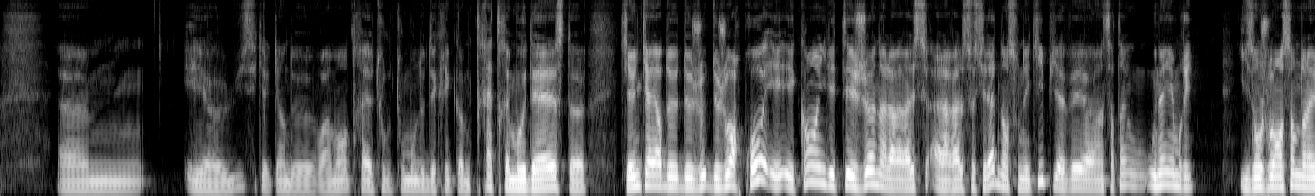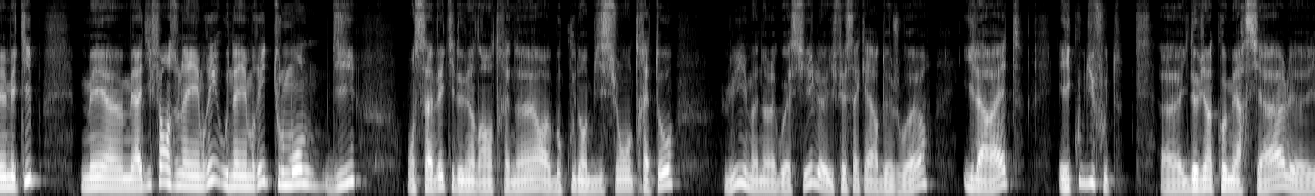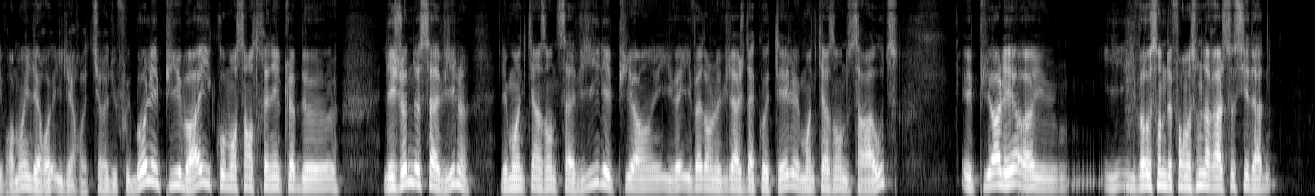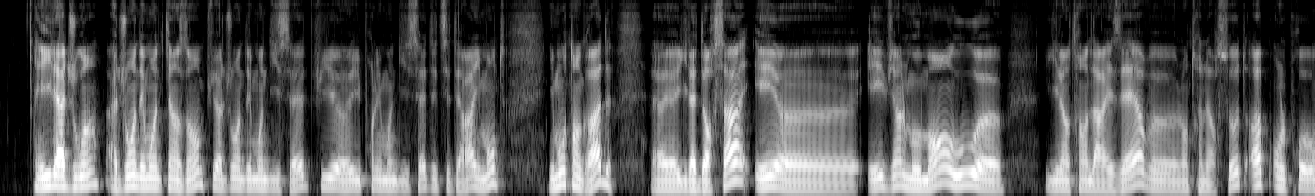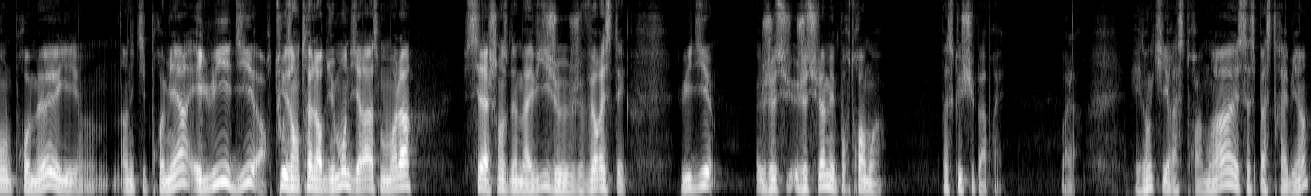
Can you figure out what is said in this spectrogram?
Euh, et euh, lui, c'est quelqu'un de vraiment très. Tout, le monde le décrit comme très, très modeste, qui a une carrière de, de, joueur pro. Et, quand il était jeune à la, à la Real Sociedad, dans son équipe, il y avait un certain Unai Emery. Ils ont joué ensemble dans la même équipe, mais, euh, mais à différence d'Unai Emery, Unai Emery, tout le monde dit on savait qu'il deviendra entraîneur, beaucoup d'ambition très tôt. Lui, Emmanuel Aguacil, il fait sa carrière de joueur, il arrête et il coupe du foot. Euh, il devient commercial, et vraiment il est, il est retiré du football et puis bah, il commence à entraîner le club de les jeunes de sa ville, les moins de 15 ans de sa ville, et puis il, va, dans le village d'à côté, les moins de 15 ans de Saraout. Et puis allez, euh, il, il, va au centre de formation de la Real Sociedad. Et il est adjoint, adjoint des moins de 15 ans, puis adjoint des moins de 17, puis euh, il prend les moins de 17, etc. Il monte, il monte en grade, euh, il adore ça, et, euh, et, vient le moment où il est entraîneur de la réserve, l'entraîneur saute, hop, on le, promeut en équipe première, et lui, il dit, alors tous les entraîneurs du monde diraient à ce moment-là, c'est la chance de ma vie, je, veux rester. lui dit je suis, je suis là, mais pour trois mois, parce que je suis pas prêt. Voilà. Et donc, il reste trois mois et ça se passe très bien.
